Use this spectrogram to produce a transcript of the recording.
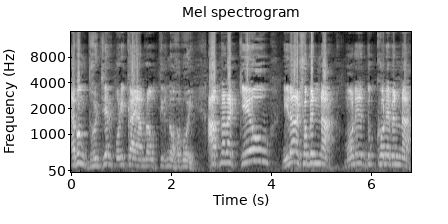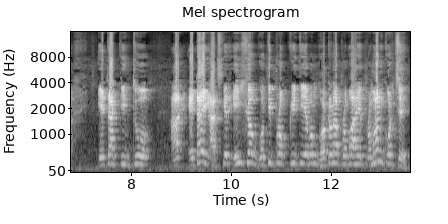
এবং ধৈর্যের পরীক্ষায় আমরা উত্তীর্ণ হবই। আপনারা কেউ নিরাশ হবেন না, মনে দুঃখ নেবেন না। এটা কিন্তু এটাই আজকের এই সব গতি প্রকৃতি এবং ঘটনা প্রবাহে প্রমাণ করছে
